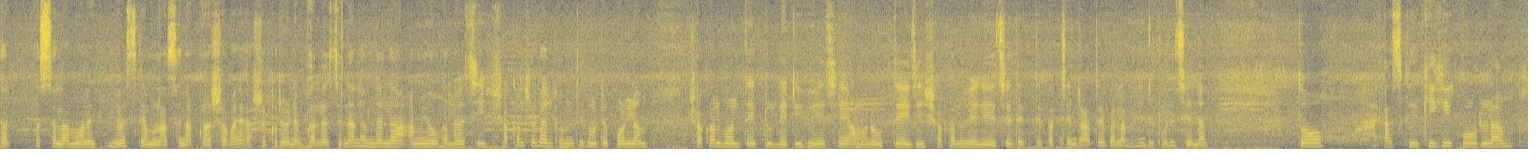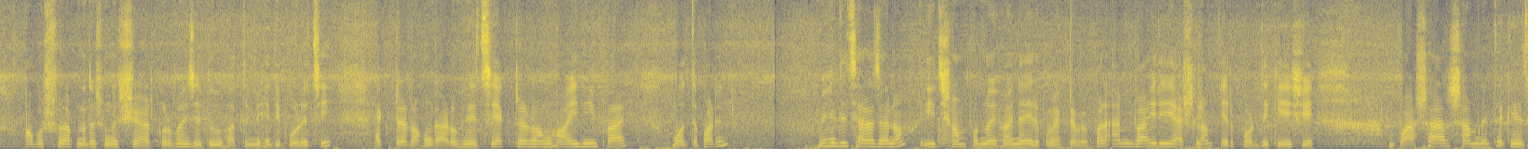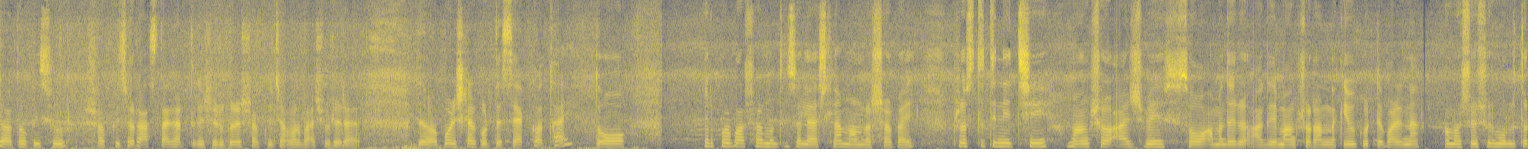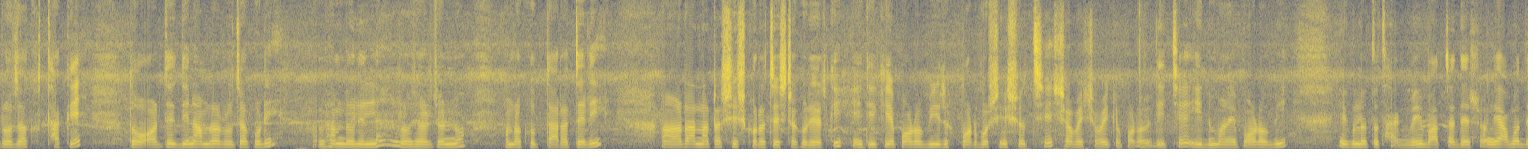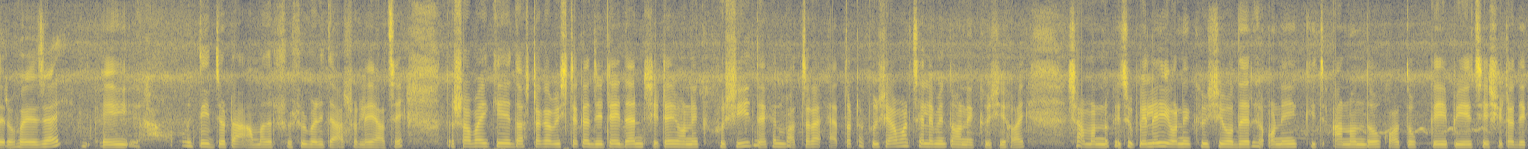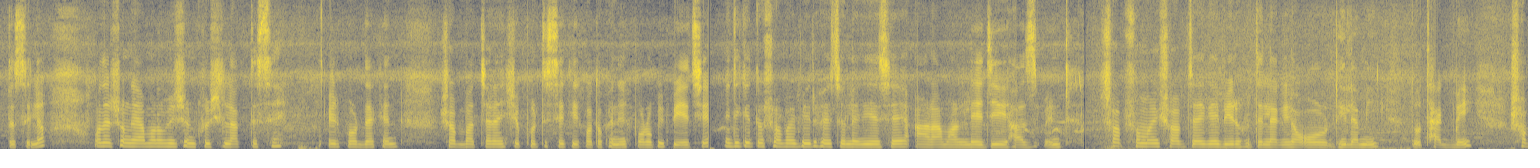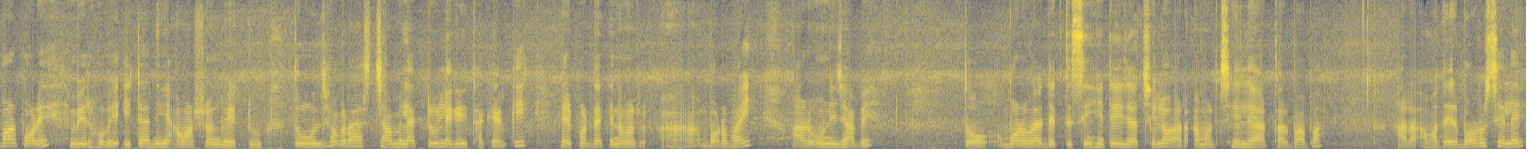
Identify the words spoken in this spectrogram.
আসসাল- আসসালামু আলাইকুম ভিউয়ার্স, কেমন আছেন আপনারা সবাই? আশা করি অনেক ভালো আছেন। আলহামদুলিল্লাহ, আমিও ভালো আছি। সকাল সকাল ঘুম থেকে উঠে পড়লাম। সকাল বলতে একটু লেটই হয়েছে। আমার উঠতে এই যে সকাল হয়ে গিয়েছে, দেখতে পাচ্ছেন রাতের বেলা মেহেদি পড়েছিলাম। তো আজকে কি কি করলাম অবশ্যই আপনাদের সঙ্গে শেয়ার করব। এই যে দু হাতে মেহেদি পড়েছি একটা রং গাঢ় হয়েছে, একটা রং হয়নি প্রায়, বলতে পারেন। মেহেদি ছাড়া যেন ঈদ সম্পন্নই হয় না, এরকম একটা ব্যাপার। আমি বাইরে আসলাম, এরপর দেখে এসে বাসার সামনে থেকে যত কিছু সব কিছু রাস্তাঘাট থেকে শুরু করে সব কিছু আমার বাসুরেরা পরিষ্কার করতেছে এক কথায়। তো এরপর বাসার মধ্যে চলে আসলাম আমরা সবাই। প্রস্তুতি নিচ্ছি, মাংস আসবে সো আমাদের আগে মাংস রান্না কেউ করতে পারে না। আমার শ্বশুর মূলত রোজা থাকে, তো অর্ধেক দিন আমরা রোজা করি। আলহামদুলিল্লাহ, রোজার জন্য আমরা খুব তাড়াতাড়ি রান্নাটা শেষ করার চেষ্টা করি আর কি। এদিকে পরবীর পর্ব শেষ হচ্ছে, সবাই সবাইকে পরব দিচ্ছে। ঈদ মানে পরবী, এগুলো তো থাকবেই, বাচ্চাদের সঙ্গে আমাদের হয়ে যায়। এই ঐতিহ্যটা আমাদের শ্বশুরবাড়িতে আসলেই আছে। তো সবাইকে দশ টাকা, বিশ টাকা যেটাই দেন সেটাই অনেক খুশি। দেখেন বাচ্চারা এতটা খুশি, আমার ছেলে মেয়ে তো অনেক খুশি হয়। সামান্য কিছু পেলেই অনেক খুশি, ওদের অনেক কিছু আনন্দ, কত কে পেয়েছে সেটা দেখতেছিল। ওদের সঙ্গে আমারও ভীষণ খুশি লাগতেছে। এরপর দেখেন সব বাচ্চারা হিসেব করতেছে কে কতখানি পরবে পেয়েছে। এদিকে তো সবাই বের হয়ে চলে গিয়েছে, আর আমার লেজি হাজবেন্ড সব সময় সব জায়গায় বের হতে লাগলে, ওর ঢিলামি তো থাকবেই। সবার পরে বের হবে। এটা নিয়ে আমার সঙ্গে একটু তুমুল ঝগড়া, ঝামেলা একটু লেগেই থাকে আর কি। এরপর দেখেন আমার বড় ভাই আর উনি যাবে। তো বড় ভাই দেখতেছি হেঁটেই যাচ্ছিল আর আমার ছেলে আর তার বাবা আর আমাদের বড় ছেলে।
